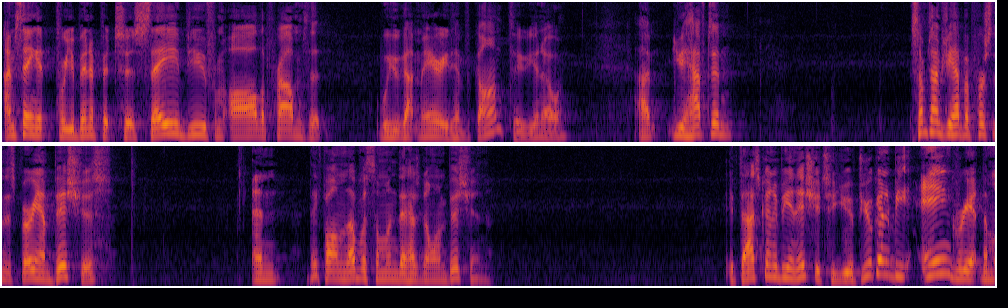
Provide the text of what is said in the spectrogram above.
I'm saying it for your benefit to save you from all the problems that we who got married have gone through, you know. Uh, you have to, sometimes you have a person that's very ambitious and they fall in love with someone that has no ambition. If that's going to be an issue to you, if you're going to be angry at them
